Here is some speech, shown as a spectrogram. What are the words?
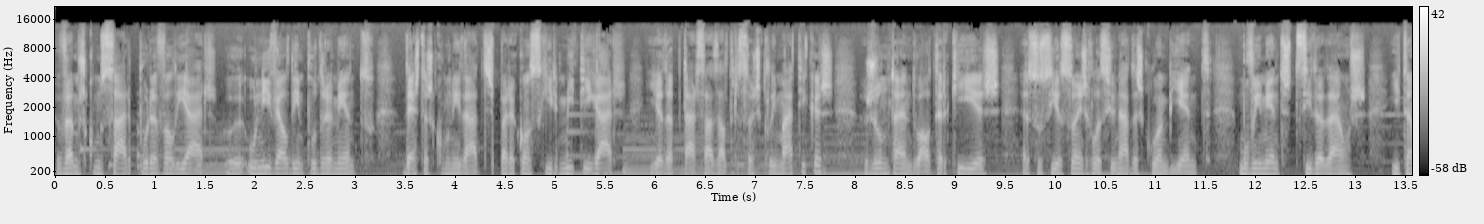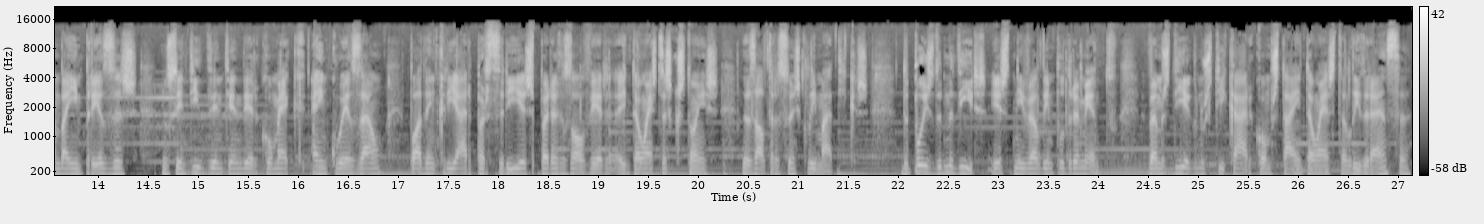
Vamos começar por avaliar uh, o nível de empoderamento destas comunidades para conseguir mitigar e adaptar-se às alterações climáticas, juntando autarquias, associações relacionadas com o ambiente, movimentos de cidadãos e também empresas, no sentido de entender como é que, em coesão, podem criar parcerias para resolver então estas questões das alterações climáticas. Depois de medir este nível de empoderamento, vamos diagnosticar como está então esta liderança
